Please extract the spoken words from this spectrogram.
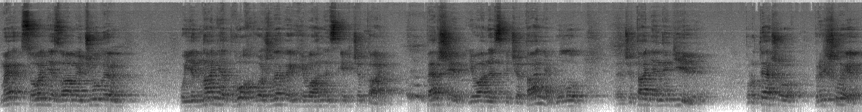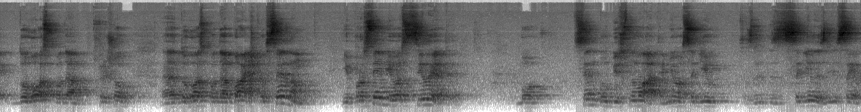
Ми сьогодні з вами чули поєднання двох важливих євангельських читань. Перше євангельське читання було е, читання неділі про те, що прийшли до Господа, прийшов е, до Господа батько з сином і просив його зцілити, бо син був біснуватий, в нього сидів, сиділи злі сили.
